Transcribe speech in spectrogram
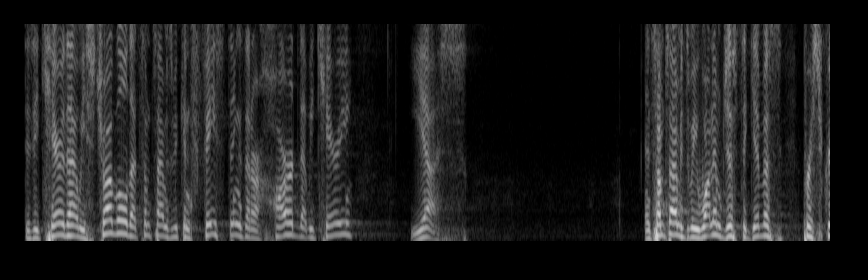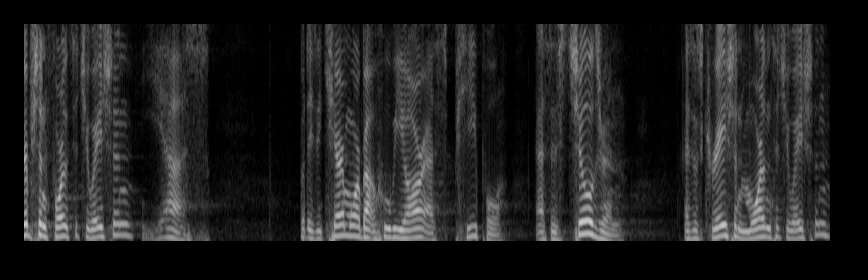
Does he care that we struggle, that sometimes we can face things that are hard that we carry? Yes. And sometimes do we want him just to give us prescription for the situation? Yes. But does he care more about who we are as people, as his children, as his creation more than situation?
